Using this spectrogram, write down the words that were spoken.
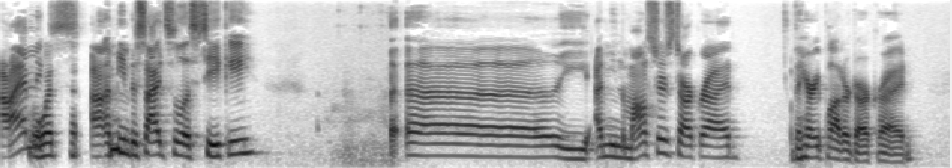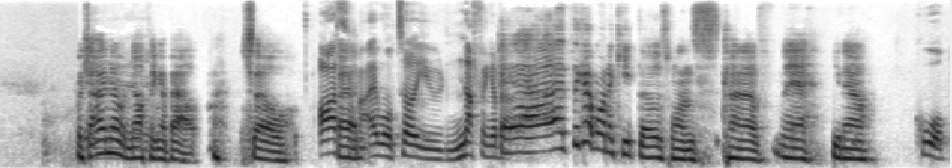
I'm. Ex- I mean, besides Celestique, uh, I mean the Monsters Dark Ride, the Harry Potter Dark Ride. which I know nothing about. So Awesome. Um, I will tell you nothing about. yeah, I think I want to keep those ones kind of, eh, you know. Cool.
